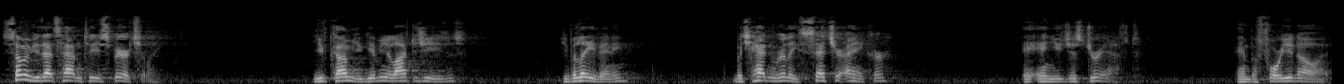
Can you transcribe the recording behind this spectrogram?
Some of you, that's happened to you spiritually. You've come, you've given your life to Jesus. You believe in Him. But you hadn't really set your anchor. And you just drift. And before you know it,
